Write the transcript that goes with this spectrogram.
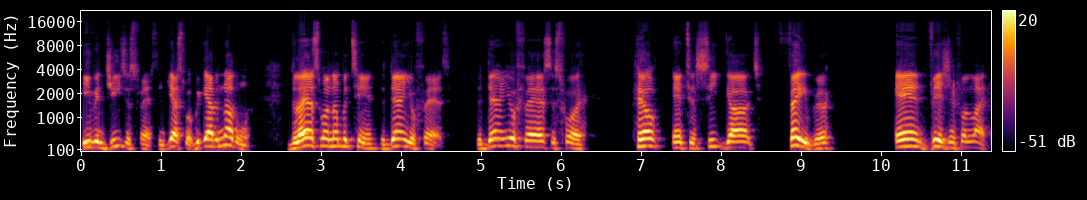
even Jesus fast. And guess what? We got another one. The last one, number ten, the Daniel fast. The Daniel fast is for health and to seek God's favor and vision for life.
